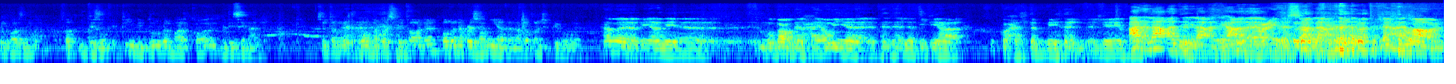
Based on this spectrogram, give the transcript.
për vazën thot dezinfektimi i durve me alkool medicinal. Që të mund të në për spitale, po dhe në për xhamia dhe në ato që pivohen. هذا يعني آه، مضاد الحيوية التي فيها كحل تبي اللي أنا لا ادري لا ادري هذا يعيد السؤال لا لا الله اعلم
